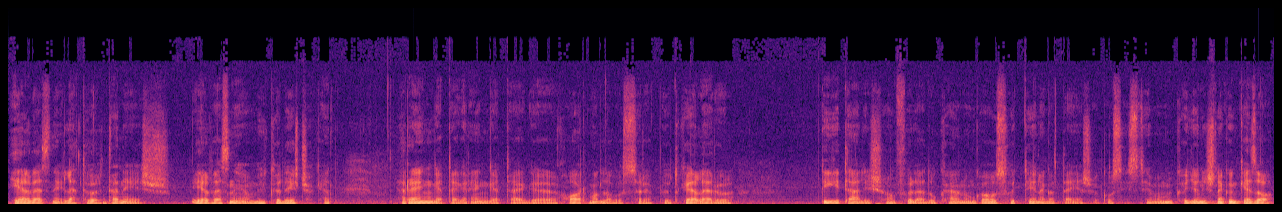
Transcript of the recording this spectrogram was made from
élvezné, letölteni és élvezné a működést, csak hát rengeteg-rengeteg harmadlagos szereplőt kell erről digitálisan föledukálnunk ahhoz, hogy tényleg a teljes ökoszisztéma működjön, és nekünk ez a,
